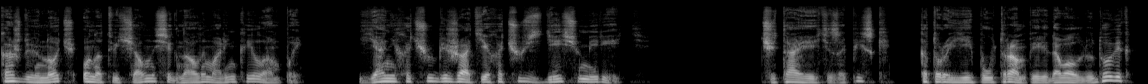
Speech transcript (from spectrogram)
Каждую ночь он отвечал на сигналы маленькой лампы. «Я не хочу бежать, я хочу здесь умереть». Читая эти записки, которые ей по утрам передавал Людовик,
